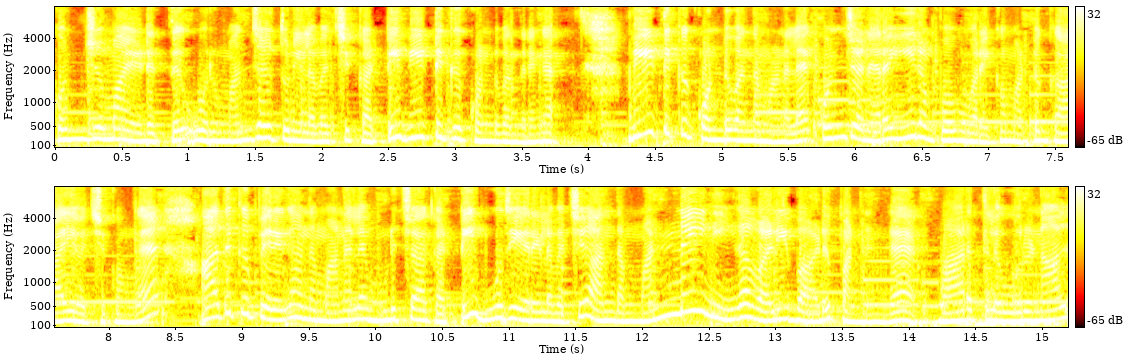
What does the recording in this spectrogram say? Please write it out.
கொஞ்சமா எடுத்து ஒரு மஞ்சள் துணியில வச்சு கட்டி வீட்டுக்கு கொண்டு வந்துடுங்க வீட்டுக்கு கொண்டு வந்த மணலை கொஞ்ச நேரம் ஈரம் போகும் வரைக்கும் மட்டும் காய வச்சுக்கோங்க. அதுக்கு பிறகு அந்த மணலை முடிச்சா கட்டி பூஜை அறையில வச்சு அந்த மண்ணை நீங்க வழிபாடு பண்ணுங்க. வாரத்துல ஒரு நாள்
